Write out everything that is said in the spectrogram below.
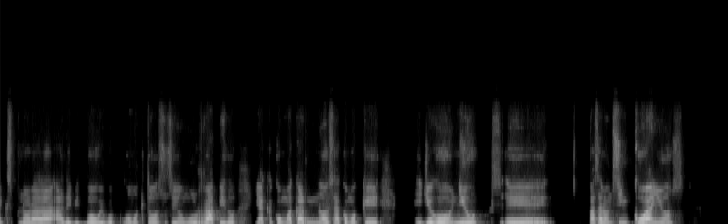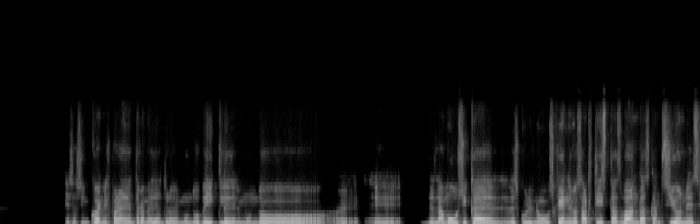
explorar a, David Bowie? Como que todo sucedió muy rápido y acá con McCartney, no, o sea, como que llegó New, eh, pasaron cinco años, esos cinco años para entrarme dentro del mundo Beatle, del mundo eh, eh, de la música, descubrir nuevos géneros, artistas, bandas, canciones,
